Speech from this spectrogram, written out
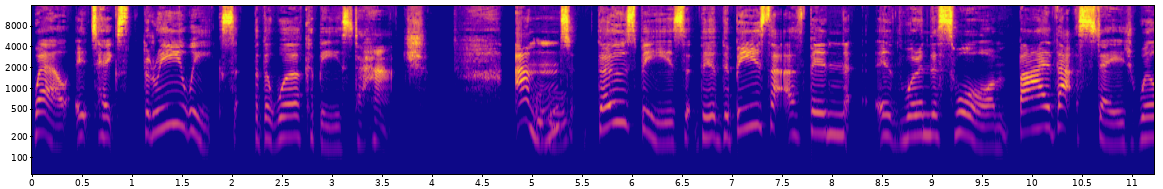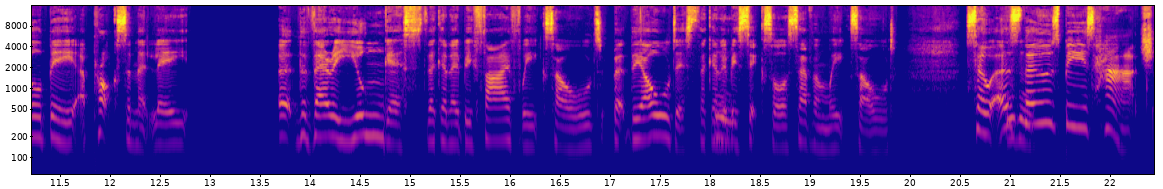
Well, it takes three weeks for the worker bees to hatch. And those bees, the, the bees that have been eh, were in the swarm, by that stage will be approximately at the very youngest, they're going to be five weeks old, but the oldest, they're going to be six or seven weeks old. So as those bees hatch,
